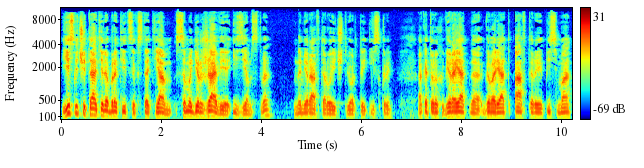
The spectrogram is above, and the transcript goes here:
Если читатель обратится к статьям Самодержавие и земство, номера 2 и 4 Искры, о которых, вероятно, говорят авторы письма,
